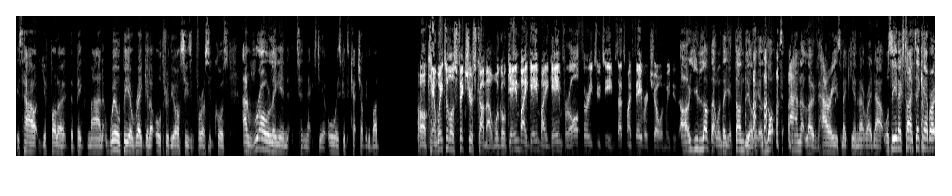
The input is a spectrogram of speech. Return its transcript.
is how you follow the big man. Will be a regular all through the off season for us, of course, and rolling into next year. Always good to catch up with you, bud. Oh, can't wait till those fixtures come out. We'll go game by game by game for all 32 teams. That's my favorite show when we do that. Oh, you love that one, don't you? Done deal. You're locked and loaded. Harry is making a note right now. We'll see you next time. Take care, bro.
